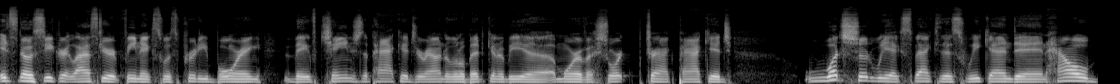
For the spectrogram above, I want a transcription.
It's no secret last year at Phoenix was pretty boring. They've changed the package around a little bit, going to be a, a more of a short track package. What should we expect this weekend, and how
